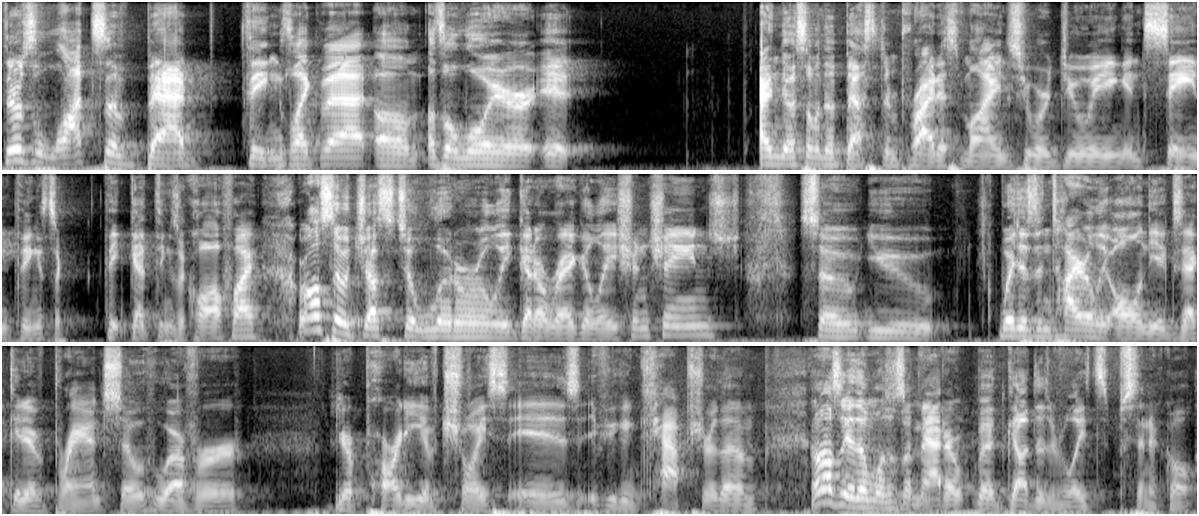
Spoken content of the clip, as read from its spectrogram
There's lots of bad things like that. Um, as a lawyer, it. I know some of the best and brightest minds who are doing insane things to th- get things to qualify, or also just to literally get a regulation changed. So you, which is entirely all in the executive branch. So whoever your party of choice is, if you can capture them. And honestly, the other one doesn't matter, but God is really cynical.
